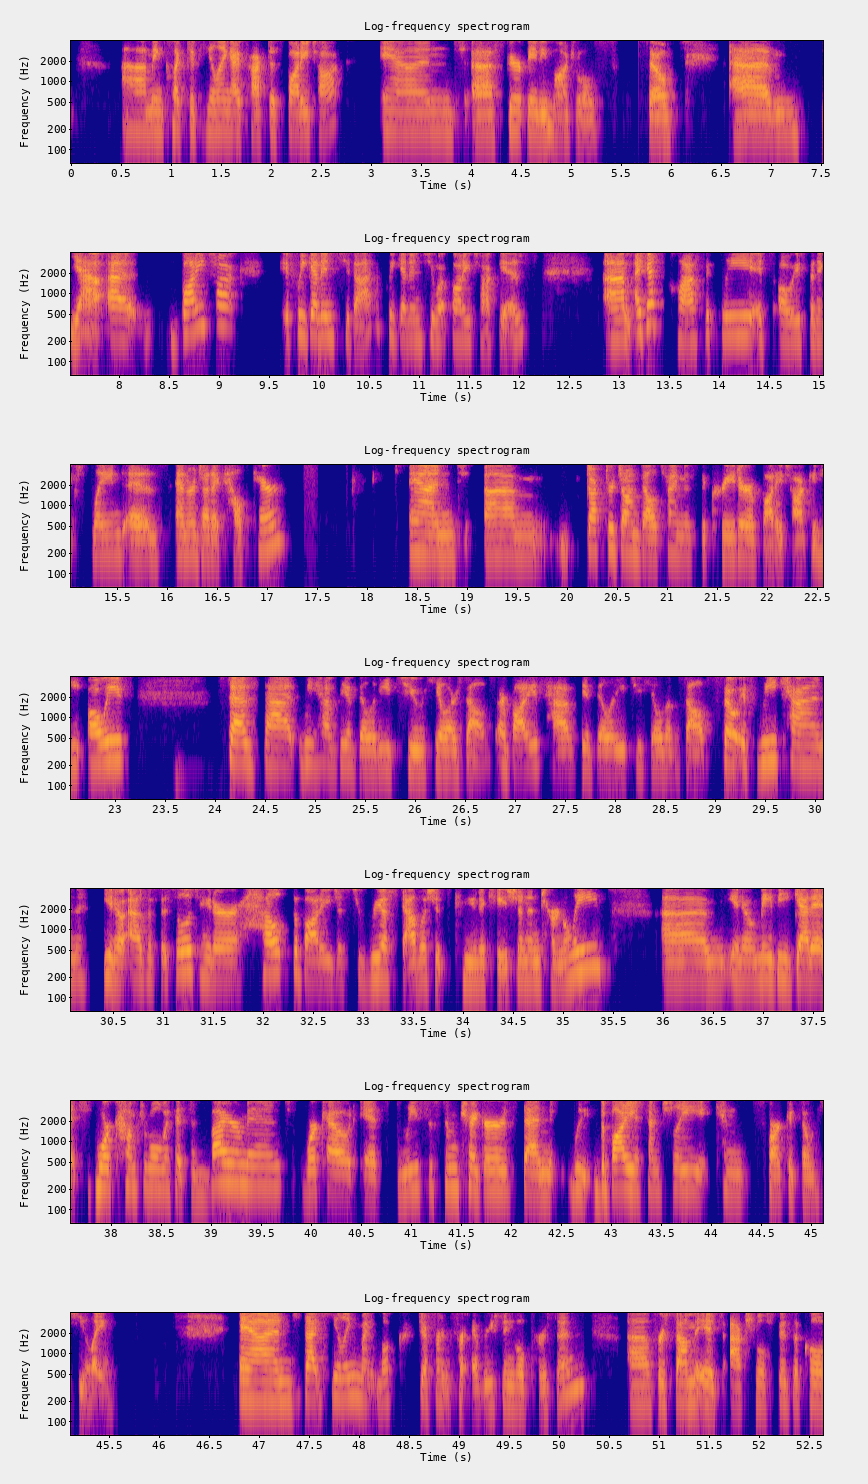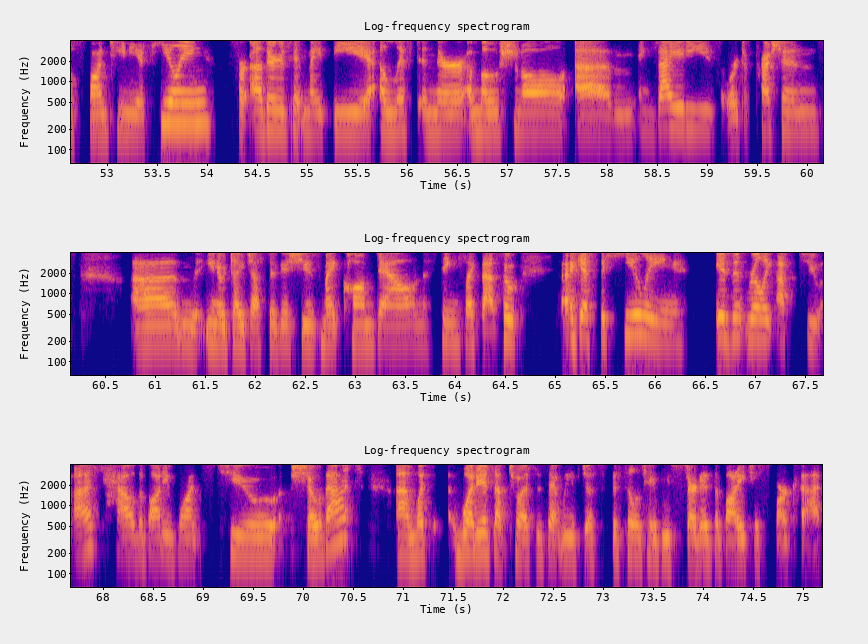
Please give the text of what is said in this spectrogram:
Um, in Collective Healing, I practice body talk and uh, spirit baby modules. So um, yeah, uh, body talk. If we get into that, if we get into what body talk is, um, I guess classically, it's always been explained as energetic healthcare. And um, Dr. John Veltheim is the creator of Body Talk, and he always says that we have the ability to heal ourselves. Our bodies have the ability to heal themselves. So if we can, you know, as a facilitator, help the body just to reestablish its communication internally, um, you know, maybe get it more comfortable with its environment, work out its belief system triggers, then we, the body essentially can spark its own healing. And that healing might look different for every single person. Uh, for some, it's actual physical, spontaneous healing. For others, it might be a lift in their emotional um, anxieties or depressions. um, you know digestive issues might calm down things like that so i guess the healing isn't really up to us how the body wants to show that. Um, what's what is up to us is that we've just facilitated we've started the body to spark that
